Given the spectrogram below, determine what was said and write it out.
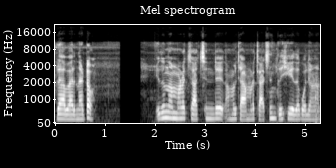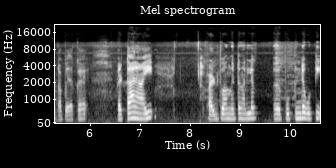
പ്ലാവായിരുന്നു കേട്ടോ. ഇത് നമ്മുടെ ചാച്ചന്റെ നമ്മൾ നമ്മുടെ ചാച്ചൻ കൃഷി ചെയ്ത പോലെയാണ് കേട്ടോ. അപ്പോൾ ഇതൊക്കെ വെട്ടാനായി പഴുത്ത് വന്നിട്ട് നല്ല പുട്ടിന്റെ കുട്ടി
